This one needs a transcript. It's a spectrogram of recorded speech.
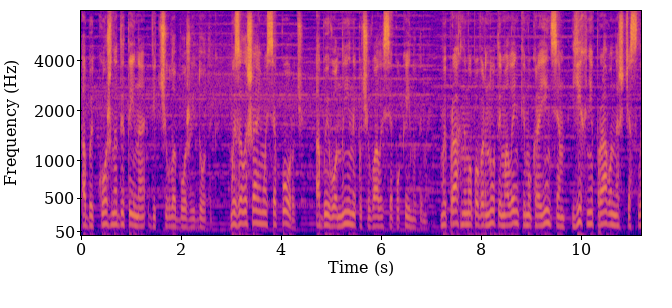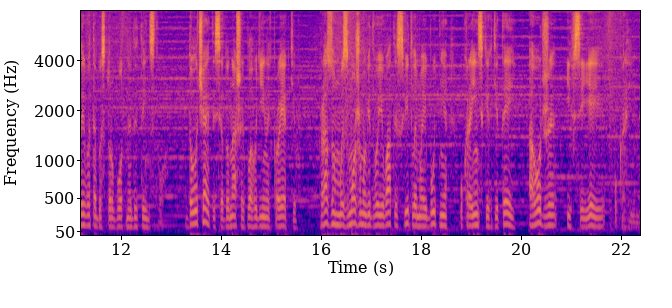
аби кожна дитина відчула Божий дотик. Ми залишаємося поруч, аби вони не почувалися покинутими. Ми прагнемо повернути маленьким українцям їхнє право на щасливе та безтурботне дитинство. Долучайтеся до наших благодійних проєктів. Разом ми зможемо відвоювати світле майбутнє українських дітей, а отже, і всієї України.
